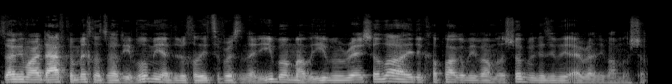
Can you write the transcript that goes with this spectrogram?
Zagimar dafka michlas v'had yivumi, you have to do chalitza first and then yibum, avu yibum reish alai, the kapaga bivam l'shuk, because you'll be on yivam l'shuk.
